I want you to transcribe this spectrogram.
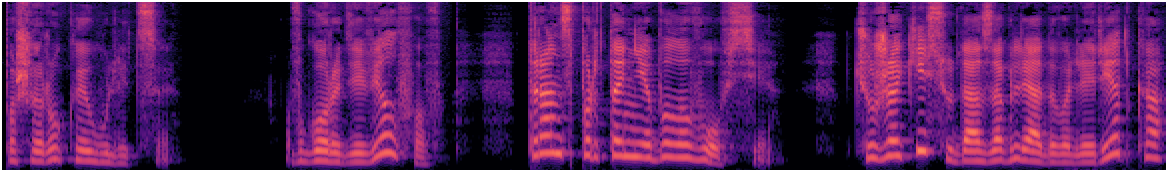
по широкой улице. В городе Велфов транспорта не было вовсе. Чужаки сюда заглядывали редко,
